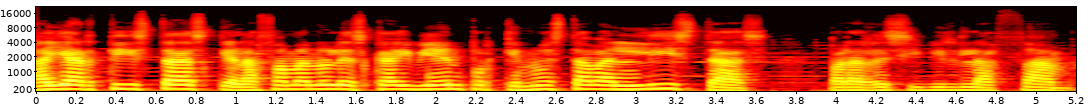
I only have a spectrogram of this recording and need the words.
Hay artistas que la fama no les cae bien porque no estaban listas para recibir la fama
